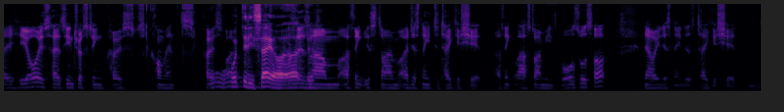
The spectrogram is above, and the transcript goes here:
Uh, he always has interesting post comments. Post What did he say? I- He says, um, I think this time I just need to take a shit. I think last time his balls was hot. Now he just needed to take a shit. And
